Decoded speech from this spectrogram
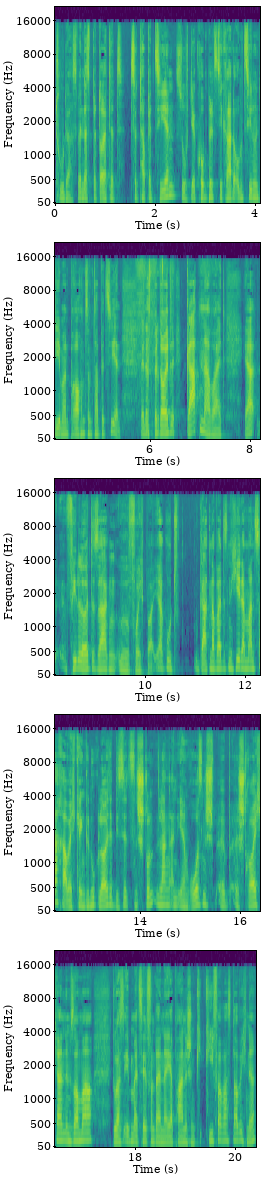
tu das. Wenn das bedeutet, zu tapezieren, such dir Kumpels, die gerade umziehen und die jemand brauchen zum Tapezieren. Wenn das bedeutet Gartenarbeit, ja, viele Leute sagen, oh, furchtbar. Ja gut, Gartenarbeit ist nicht jedermanns Sache, aber ich kenne genug Leute, die sitzen stundenlang an ihren Rosensträuchern im Sommer. Du hast eben erzählt von deiner japanischen Kiefer, was glaube ich, ne?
